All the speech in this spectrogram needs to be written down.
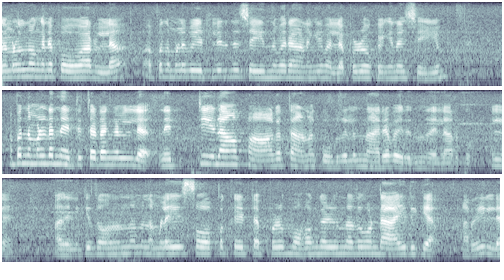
നമ്മളൊന്നും അങ്ങനെ പോകാറില്ല അപ്പോൾ നമ്മൾ വീട്ടിലിരുന്ന് ചെയ്യുന്നവരാണെങ്കിൽ വല്ലപ്പോഴും ഒക്കെ ഇങ്ങനെ ചെയ്യും. അപ്പം നമ്മളുടെ നെറ്റിത്തടങ്ങളിൽ നെറ്റിയുടെ ആ ഭാഗത്താണ് കൂടുതലും നര വരുന്നത് എല്ലാവർക്കും അല്ലേ? അതെനിക്ക് തോന്നുന്നു നമ്മൾ ഈ സോപ്പൊക്കെ ഇട്ട് എപ്പോഴും മുഖം കഴുകുന്നത് കൊണ്ടായിരിക്കാം. അറിയില്ല.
